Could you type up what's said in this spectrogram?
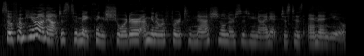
So from here on out, just to make things shorter, I'm going to refer to National Nurses United just as NNU.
